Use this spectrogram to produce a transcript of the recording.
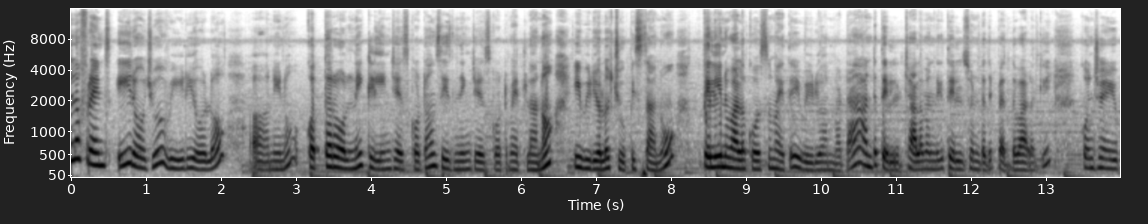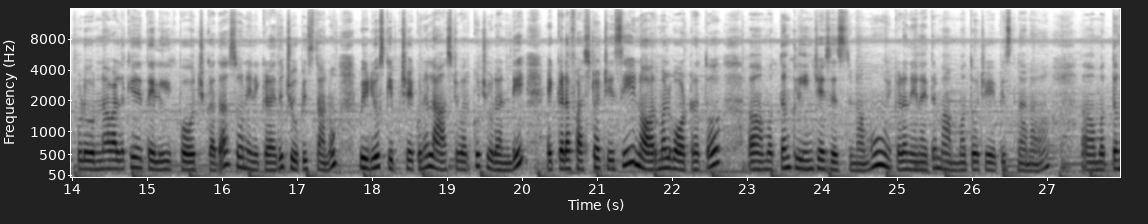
హలో ఫ్రెండ్స్ ఈరోజు వీడియోలో నేను కొత్త రోల్ని క్లీన్ చేసుకోవటం సీజనింగ్ చేసుకోవటం ఎట్లానో ఈ వీడియోలో చూపిస్తాను. తెలియని వాళ్ళ కోసం అయితే ఈ వీడియో అనమాట అంటే తెలి చాలామందికి తెలిసి ఉంటుంది పెద్దవాళ్ళకి. కొంచెం ఇప్పుడు ఉన్న వాళ్ళకి తెలియకపోవచ్చు కదా. సో నేను ఇక్కడైతే చూపిస్తాను. వీడియో స్కిప్ చేయకుండా లాస్ట్ వరకు చూడండి. ఇక్కడ ఫస్ట్ వచ్చేసి నార్మల్ వాటర్తో మొత్తం క్లీన్ చేసేస్తున్నాము. ఇక్కడ నేనైతే మా అమ్మతో చేపిస్తున్నాను. మొత్తం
